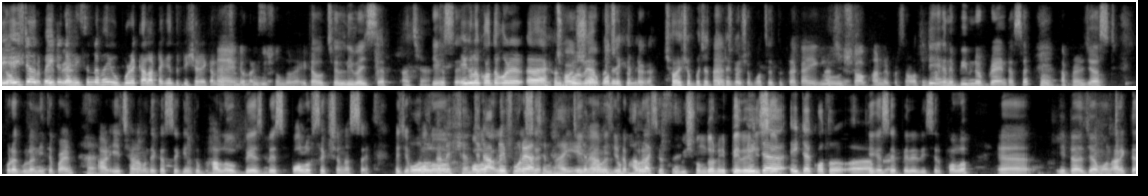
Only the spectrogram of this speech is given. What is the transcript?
এই এইটা এইটা দেখাইছেন না ভাই? উপরে কালারটা কিন্তু টি-শার্টের কালারটা হ্যাঁ সুন্দর লাগছে। সুন্দর। এটা হচ্ছে লিভাইসের আচ্ছা। ঠিক আছে? এগুলো কত করে এখন পড়বে আপনাদের এখানে? টাকা। 675 হ্যাঁ টাকা। 675 টাকা। এগুলো আচ্ছা। সব 100% অথেন্টিক এখানে বিভিন্ন ব্র্যান্ড আছে। আপনারা জাস্ট প্রোডাক্টগুলো নিতে পারেন। হ্যাঁ। আর এছাড়া আমাদের কাছে কিন্তু ভালো বেস বেস পলো সেকশন আছে। এই যে পলো কালেকশন যেটা আপনি পরে আছেন ভাই এটা তো আমার খুব ভালো লাগতেছে। খুবই সুন্দর এই এইটা এটা এটা কত ঠিক আছে পেরেরিসের পলো আহ, এটা যেমন আরেকটা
